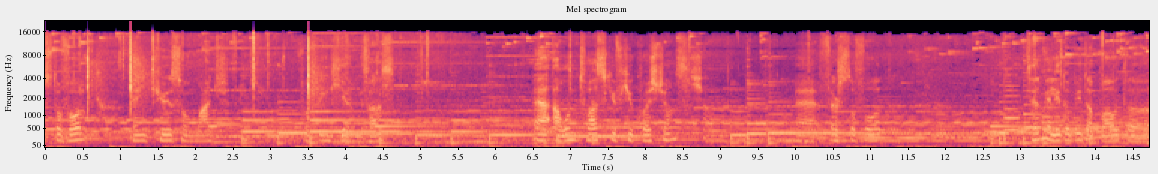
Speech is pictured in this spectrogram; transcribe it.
First of all, thank you so much for being here with us. Uh, I want to ask you a few questions. Sure. Uh, first of all, tell me a little bit about uh,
